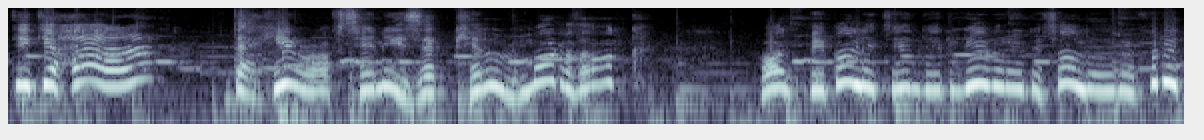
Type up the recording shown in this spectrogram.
Did you hear? The hero of Seniza killed Murdoch. One people it in the river and the soul the fruit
